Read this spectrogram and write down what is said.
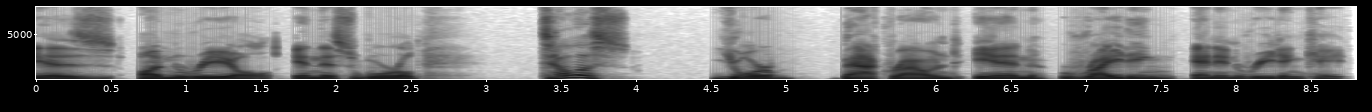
is unreal in this world Tell us your background in writing and in reading, Kate.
